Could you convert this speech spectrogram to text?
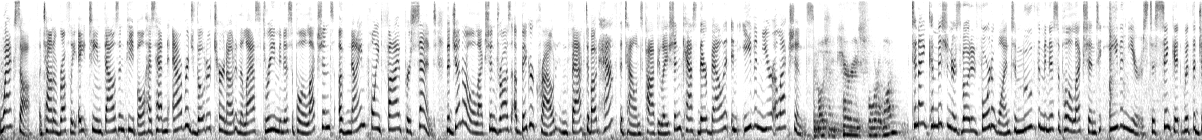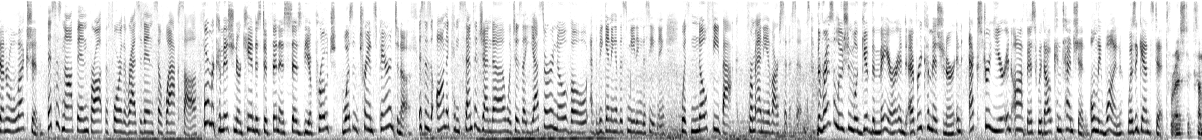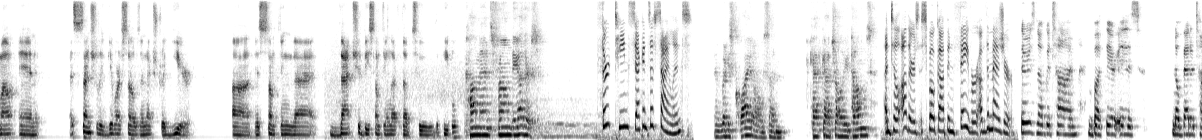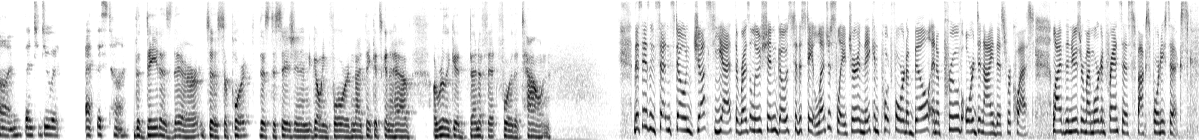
Waxhaw, a town of roughly 18,000 people, has had an average voter turnout in the last three municipal elections of 9.5%. The general election draws a bigger crowd. In fact, about half the town's population cast their ballot in even year elections. The motion carries four to one. Tonight, commissioners voted 4 to 1 to move the municipal election to even years to sync it with the general election. This has not been brought before the residents of Waxhaw. Former Commissioner Candice DeFinis says the approach wasn't transparent enough. This is on a consent agenda, which is a yes or a no vote at the beginning of this meeting this evening, with no feedback from any of our citizens. The resolution will give the mayor and every commissioner an extra year in office without contention. Only one was against it. For us to come out and essentially give ourselves an extra year uh, is something that that should be something left up to the people. Comments from the others. 13 seconds of silence. Everybody's quiet all of a sudden. Cat got you all your tongues? Until others spoke up in favor of the measure. There is no good time, but there is no better time than to do it at this time. The data is there to support this decision going forward, and I think it's going to have a really good benefit for the town. This isn't set in stone just yet. The resolution goes to the state legislature and they can put forward a bill and approve or deny this request. Live in the newsroom, I'm Morgan Francis, Fox 46.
